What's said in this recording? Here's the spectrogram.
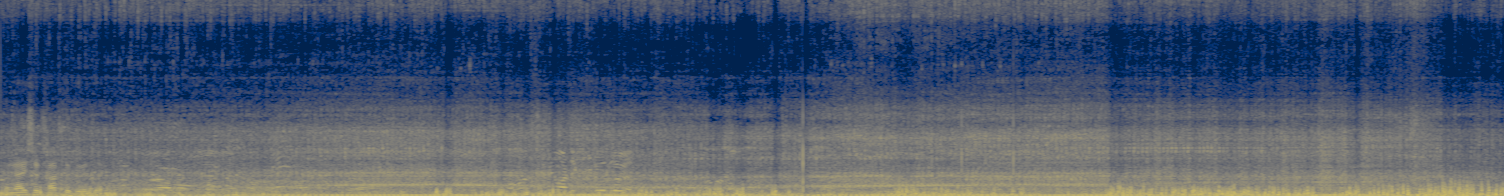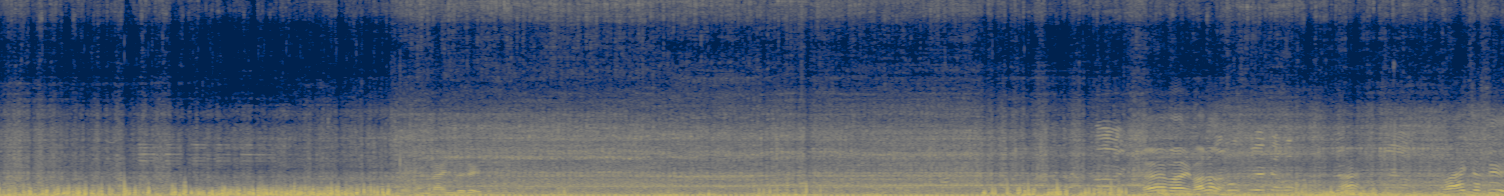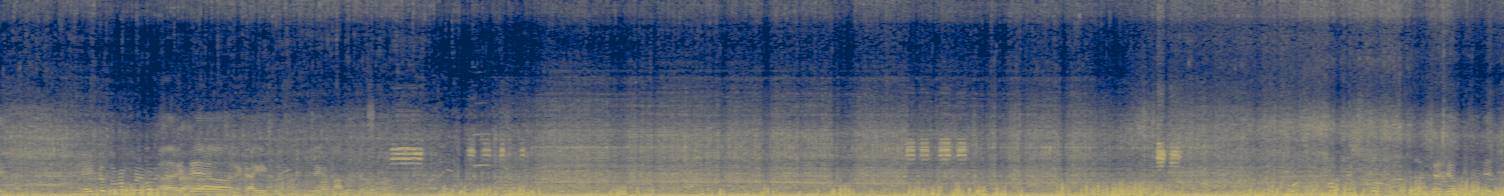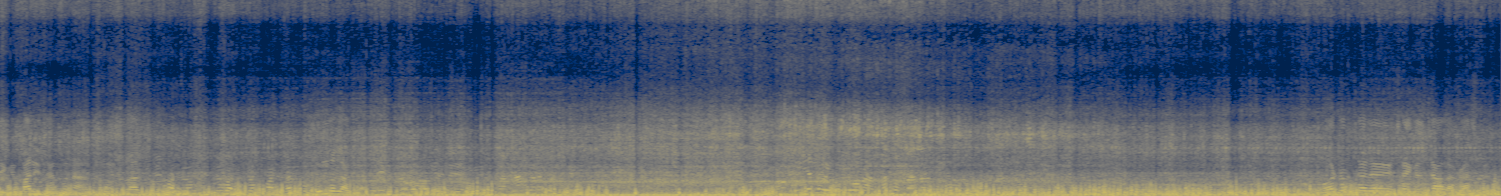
মানে এসে স্বাস্থ্য হয়ে যায়। দেখেন লাইন যে। হ্যাঁ ভাই ভালো। হ্যাঁ। ভাই আইতাছি। এই তো দোকান করে হ্যাঁ, ভালো চলো। 我这现在才刚下来，开始。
